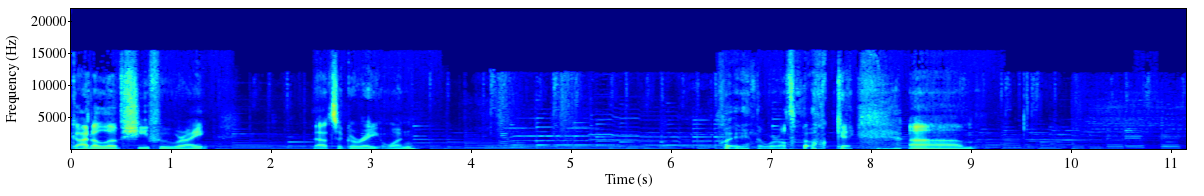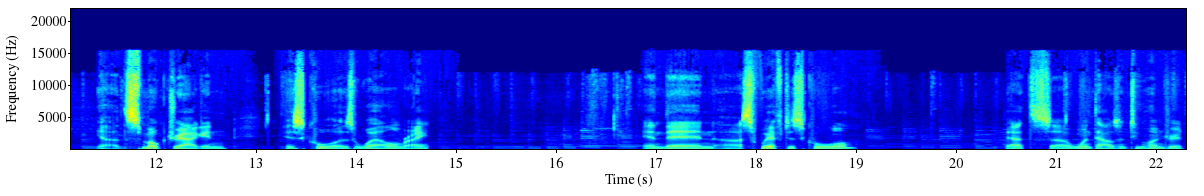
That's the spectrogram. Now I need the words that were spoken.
gotta love Shifu, right? That's a great one. What in the world? okay. Um, yeah, the Smoke Dragon is cool as well, right? And then uh, Swift is cool. That's uh, 1,200.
